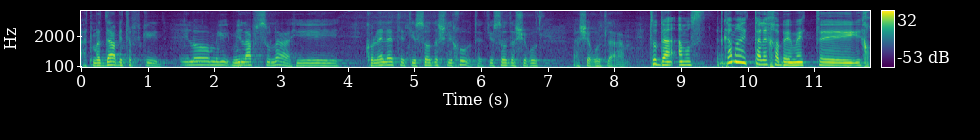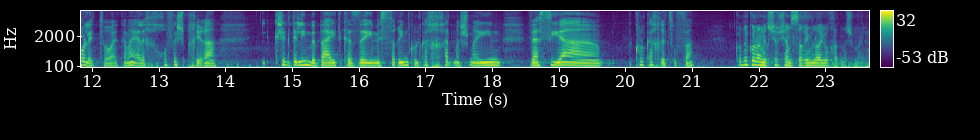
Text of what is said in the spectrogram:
התמדה בתפקיד, היא לא מילה פסולה, היא כוללת את יסוד השליחות, את יסוד השירות, השירות לעם. תודה. עמוס, עד כמה הייתה לך באמת אה, יכולת, או כמה היה לך חופש בחירה כשגדלים בבית כזה עם מסרים כל כך חד משמעיים ועשייה כל כך רצופה? קודם כל, אני חושב שהמסרים לא היו חד משמעיים.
